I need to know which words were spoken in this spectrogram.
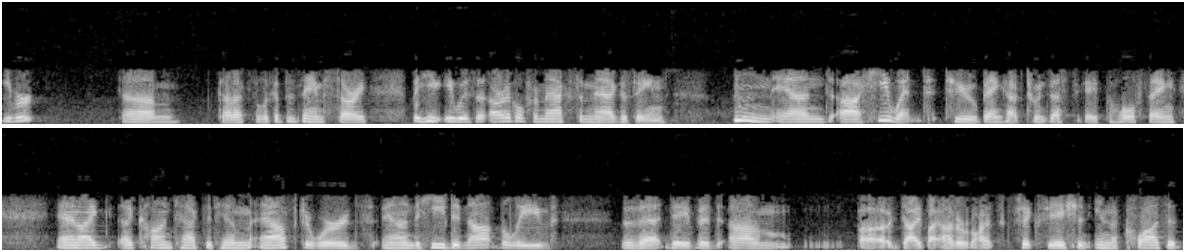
Ebert. Um, God, I have to look up his name, sorry. But he, it was an article for Maxim magazine. and, uh, he went to Bangkok to investigate the whole thing and I, I contacted him afterwards, and he did not believe that David um, uh, died by auto asphyxiation in the closet.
